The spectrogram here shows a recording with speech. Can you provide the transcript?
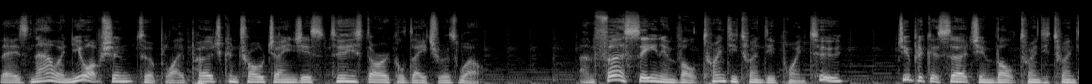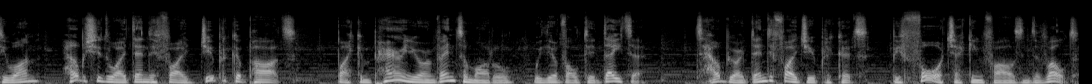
There is now a new option to apply purge control changes to historical data as well and first seen in Vault 2020.2, Duplicate Search in Vault 2021 helps you to identify duplicate parts by comparing your Inventor model with your vaulted data to help you identify duplicates before checking files into Vault.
